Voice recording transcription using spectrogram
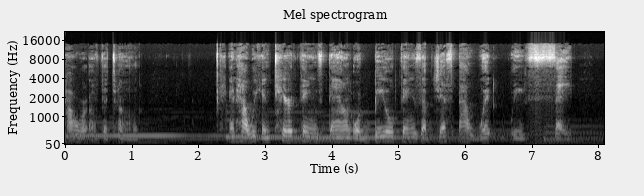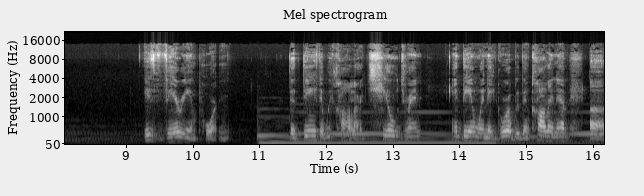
power of the tongue and how we can tear things down or build things up just by what we say It's very important. The things that we call our children, and then when they grow up, we've been calling them, uh,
